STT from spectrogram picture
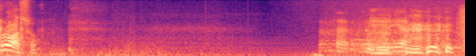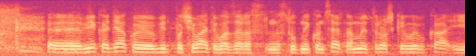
Прошу. Так, тобто я Е, Віка, дякую. Відпочивайте. У вас зараз наступний концерт, а ми трошки ливка і,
